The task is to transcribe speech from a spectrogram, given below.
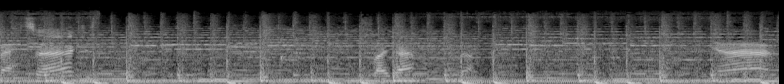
Better. Just slow down. Yeah,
